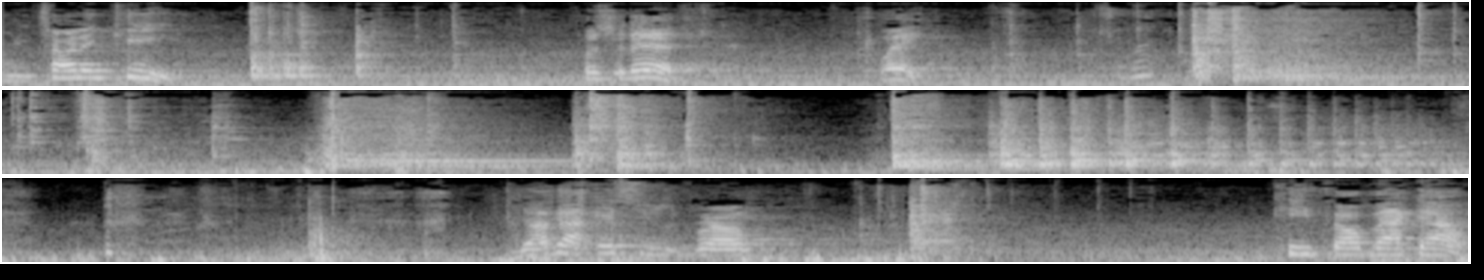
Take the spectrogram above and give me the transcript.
I'm returning key. Push it in. Wait. Y'all got issues, bro. Key fell back out.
